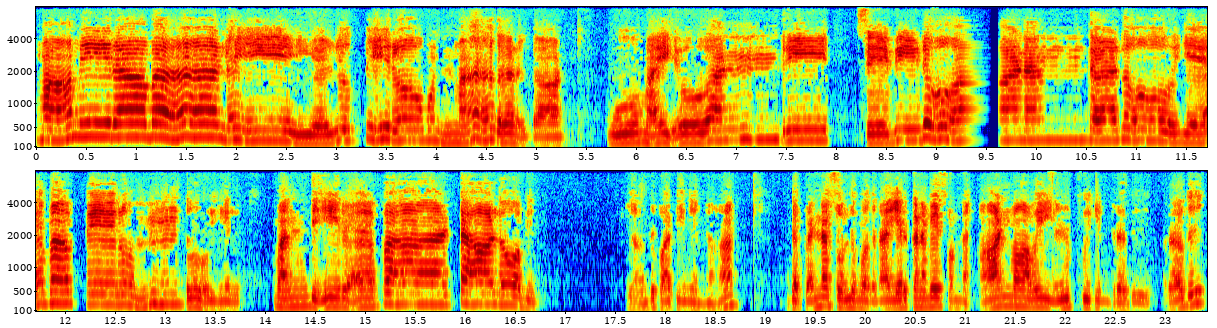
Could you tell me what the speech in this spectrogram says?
மாமீராவளை எழுப்பிரோ உன் மகள்தான். ஊமையோ அன்றி செவிடோ ஆனந்தலோ ஏம பெரும் தோயில். மந்திர பாட்டாளோ அப்படின்னு இதுல வந்து பாத்தீங்கன்னா இந்த பெண்ணை சொல்லும் போது நான் ஏற்கனவே சொன்னேன் ஆன்மாவை எழுப்புகின்றது. அதாவது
